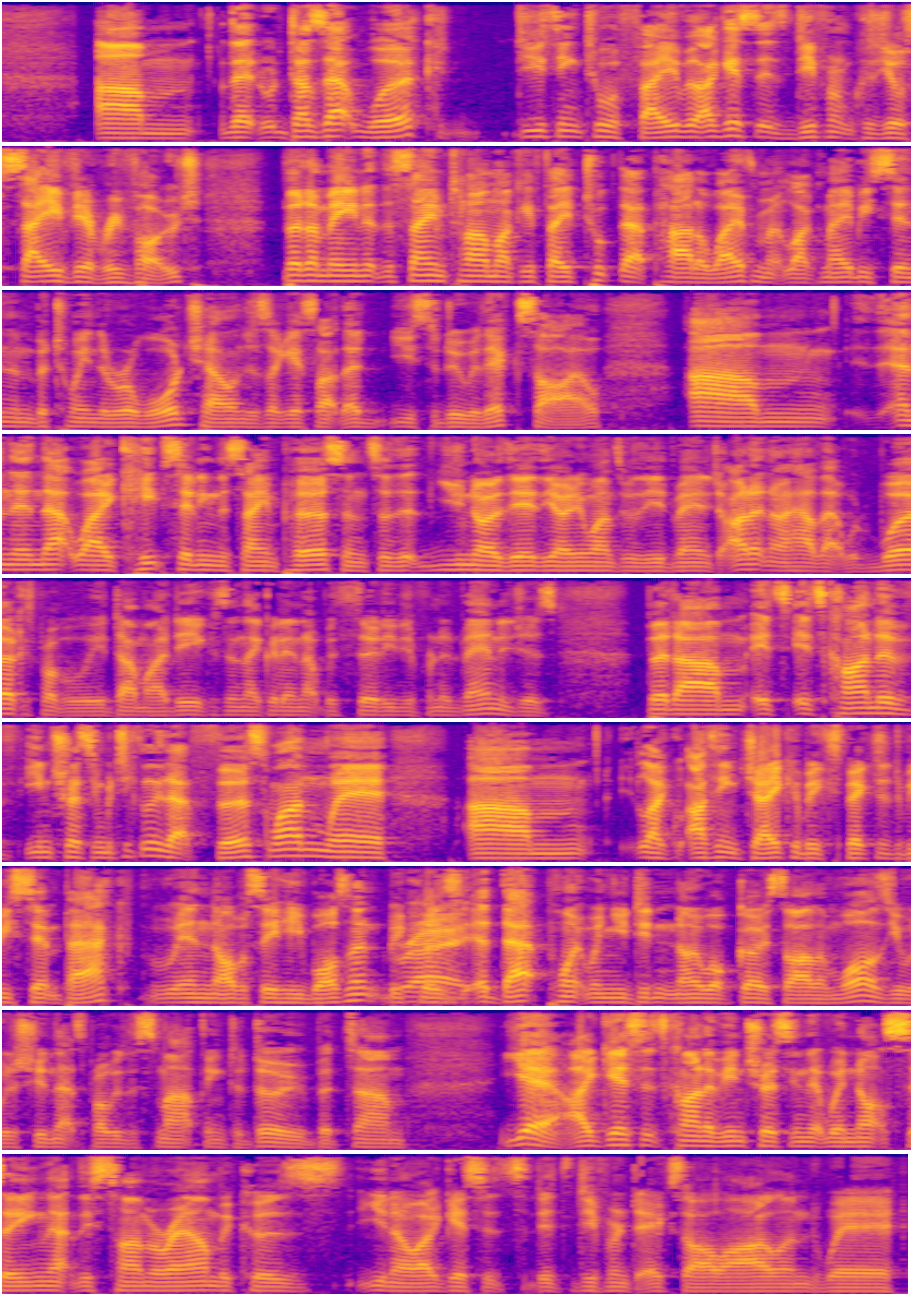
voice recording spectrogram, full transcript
Um, that does that work? Do you think to a favor? I guess it's different because you're saved every vote. But I mean, at the same time, like if they took that part away from it, like maybe send them between the reward challenges, I guess, like they used to do with Exile. Um, and then that way keep sending the same person so that you know they're the only ones with the advantage. I don't know how that would work. It's probably a dumb idea because then they could end up with 30 different advantages. But, um, it's, it's kind of interesting, particularly that first one where, um, like I think Jacob expected to be sent back when obviously he wasn't because Right. at that point when you didn't know what Ghost Island was, you would assume that's probably the smart thing to do. But, um, yeah, I guess it's kind of interesting that we're not seeing that this time around because, you know, I guess it's, it's different to Exile Island where,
